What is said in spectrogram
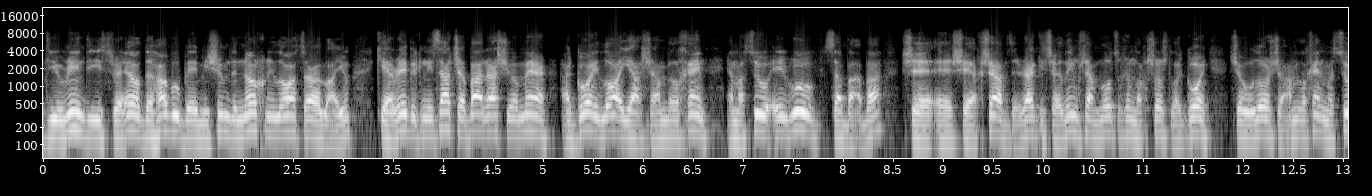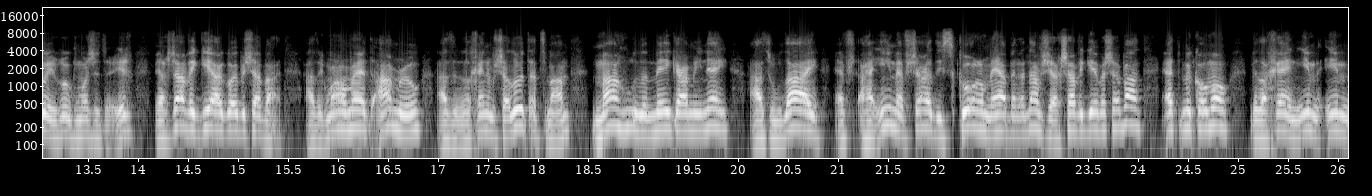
דיורין דישראל דהבו בי משום דנוכרי לא אסר עליו, כי הרי בכניסת שבת רש"י אומר, הגוי לא היה שם, ולכן הם עשו עירוב סבבה, שעכשיו זה רק ישראלים שם, לא צריכים לחשוש לגוי שהוא לא שם, ולכן הם עשו עירוב כמו שצריך, ועכשיו הגיע הגוי בשבת. אז הגמרא אומרת, אמרו, אז לכן הם שאלו את עצמם, מהו למי גרמיני? אז אולי, האם אפשר לזכור מהבן אדם שעכשיו הגיע בשבת את מקומו, ולכן אם, אם,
